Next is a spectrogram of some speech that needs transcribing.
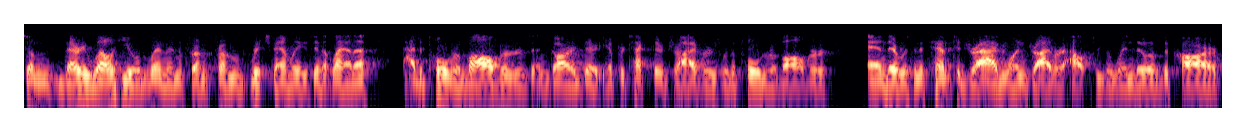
some very well-heeled women from from rich families in Atlanta had to pull revolvers and guard their, you know, protect their drivers with a pulled revolver. And there was an attempt to drag one driver out through the window of the car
